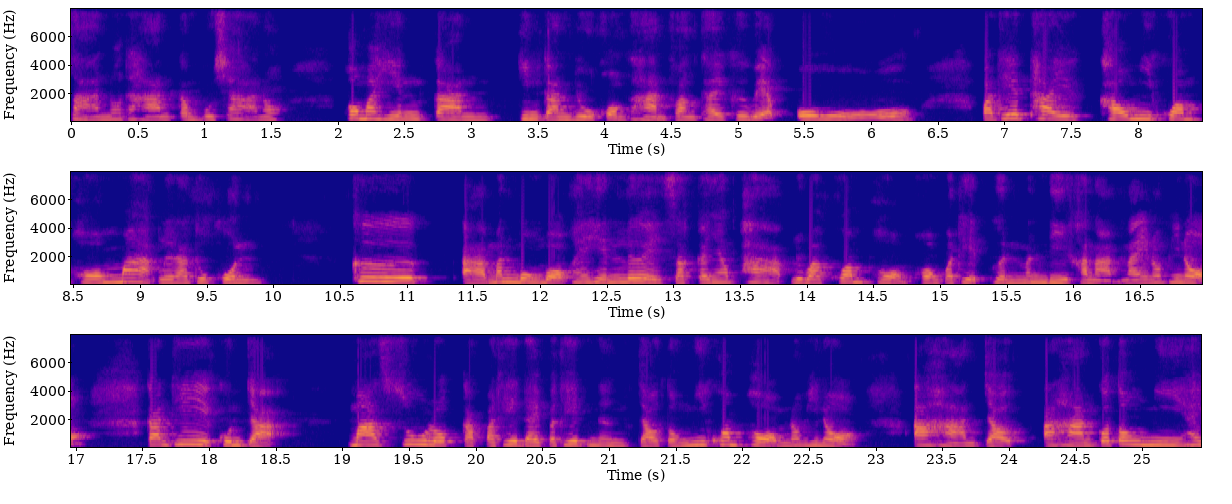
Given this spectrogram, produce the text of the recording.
สารเนาะทหารกัมพูชาเนาะพอมาเห็นการกินการอยู่ของทหารฝั่งไทยคือแบบโอ้โห ประเทศไทยเขามีความพร้อมมากเลยนะทุกคน คืออ่ามันบ่งบอกให้เห็นเลย ศักยภาพหรือว่าความพร้อมของประเทศเพิ่นมันดีขนาดไหนเนาะพี่น้องการที่คุณจะมาสู้รบกับประเทศใดประเทศหนึ่งเจ้าต้องมีความพร้อมเนาะพี่น้อง อาหารเจ้าอาหารก็ต้องมีให้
